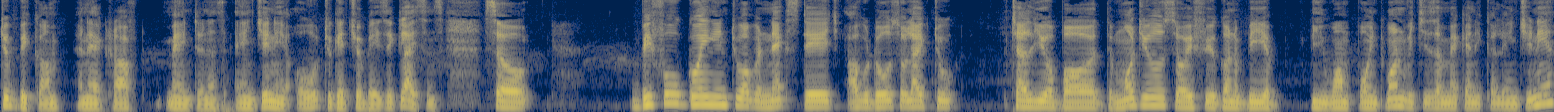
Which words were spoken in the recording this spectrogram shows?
to become an aircraft maintenance engineer or to get your basic license so before going into our next stage i would also like to tell you about the modules so if you're going to be a b1.1 which is a mechanical engineer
